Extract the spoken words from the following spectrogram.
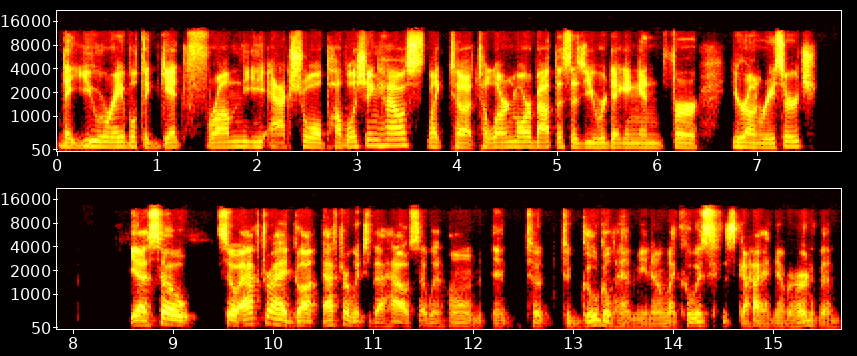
that you were able to get from the actual publishing house, like to to learn more about this as you were digging in for your own research? Yeah, so so after I had got after I went to the house, I went home and to to Google him, you know, like who is this guy? I'd never heard of him.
